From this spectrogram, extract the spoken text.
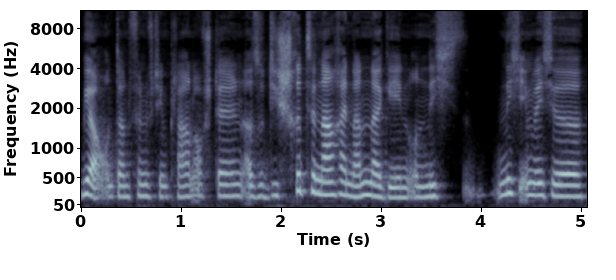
ja, und dann vernünftigen Plan aufstellen. Also die Schritte nacheinander gehen und nicht, nicht irgendwelche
